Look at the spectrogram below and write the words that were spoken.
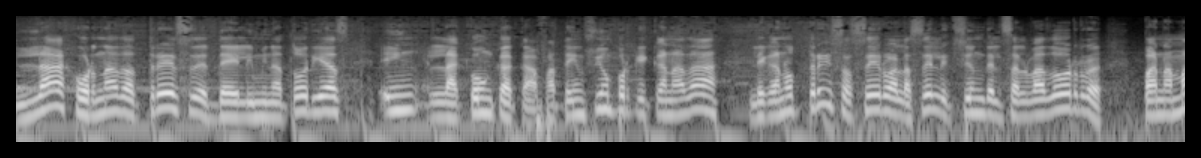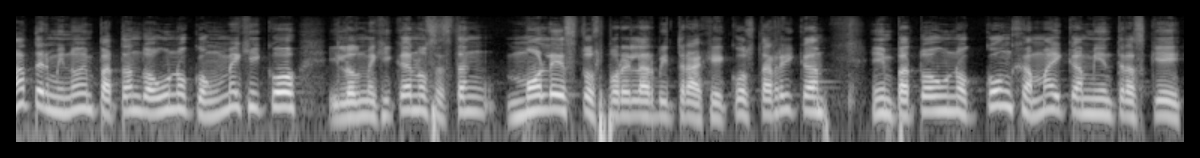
la jornada 3 de eliminatorias en la CONCACAF. Atención porque Canadá le ganó 3 a 0 a la selección del Salvador. Panamá terminó empatando a 1 con México y los mexicanos están molestos por el arbitraje. Costa Rica empató a 1 con Jamaica mientras que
